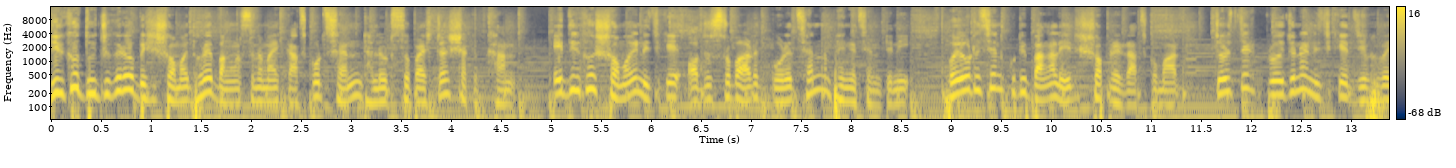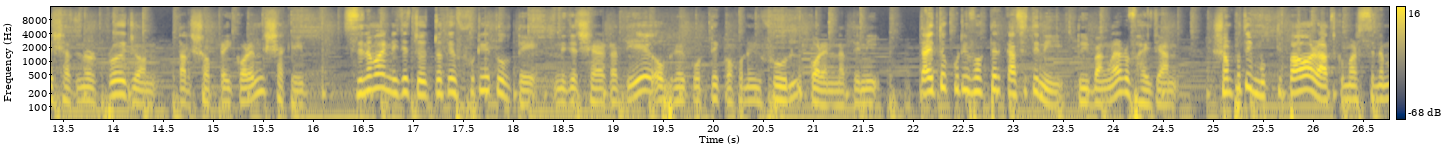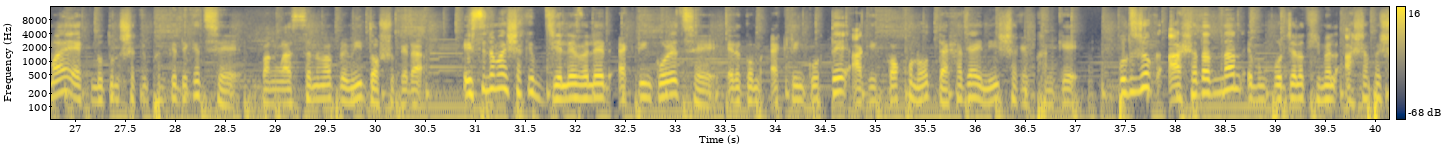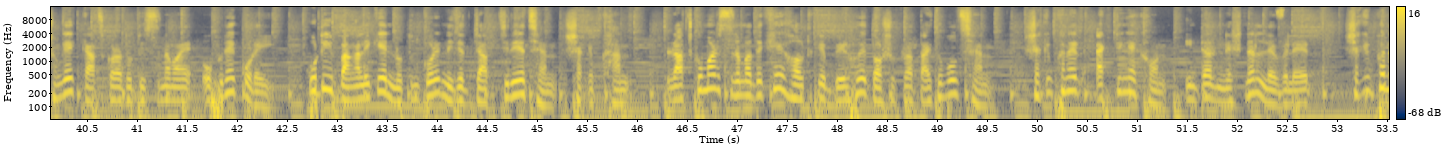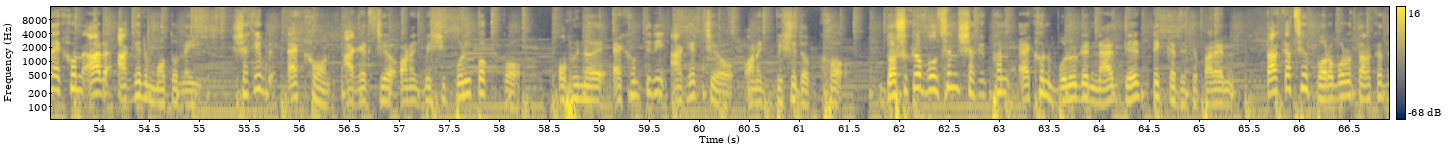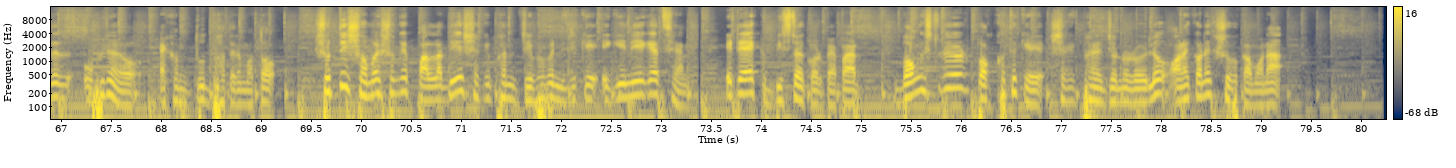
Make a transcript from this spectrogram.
দীর্ঘ দুই যুগেরও বেশি সময় ধরে বাংলা সিনেমায় কাজ করছেন ঢালিউড সুপারস্টার শাকিব খান। এই দীর্ঘ সময়ে নিজেকে অজস্রবার গড়েছেন, ভেঙেছেন তিনি। হয়ে উঠেছেন কোটি বাঙালির স্বপ্নের রাজকুমার। চরিত্রের প্রয়োজনে নিজেকে যেভাবে সাজানোর প্রয়োজন, তার সবটাই করেন শাকিব। সিনেমায় নিজের চরিত্রকে ফুটিয়ে তুলতে, নিজের সেরাটা দিয়ে অভিনয় করতে কখনোই ভুল করেন না তিনি। তাই তো কোটি ভক্তের কাছে তিনি দুই বাংলার ভাইজান। সম্প্রতি মুক্তি পাওয়া রাজকুমার সিনেমায় এক নতুন শাকিব খানকে দেখেছে বাংলা সিনেমা প্রেমী দর্শকেরা। এই সিনেমায় শাকিব যে লেভেলের অ্যাক্টিং করেছে, এরকম অ্যাক্টিং করতে আগে কখনো দেখা যায়নি শাকিব খানকে। প্রযোজক আরশাদ আদনান এবং পরিচালক হিমেল আশরাফের সঙ্গে কাজ করা দুটি সিনেমায় অভিনয় করেই কোটি বাঙালিকে নতুন করে নিজের জাত চিনিয়েছেন শাকিব খান। রাজকুমার সিনেমা দেখে হল থেকে বের হয়ে দর্শকরা তাই তো বলছেন, শাকিব খানের অ্যাক্টিং এখন ইন্টারন্যাশনাল লেভেলের শাকিব খান এখন আর আগের মতো নেই। শাকিব এখন আগের চেয়ে অনেক বেশি পরিপক্ক। অভিনয়ে এখন তিনি আগের চেয়েও অনেক বেশি দক্ষ। দর্শকরা বলছেন, শাকিব খান এখন বলিউডের নায়কদের টেক্কা দিতে পারেন। তার কাছে বড় বড় তারকাদের অভিনয়ও এখন দুধ ভাতের মতো। সত্যি সময়ের সঙ্গে পাল্লা দিয়ে শাকিব খান যেভাবে নিজেকে এগিয়ে নিয়ে গেছেন, এটা এক বিস্ময়কর ব্যাপার। বং স্টুডিওর পক্ষ থেকে শাকিব খানের জন্য রইল অনেক অনেক শুভকামনা।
